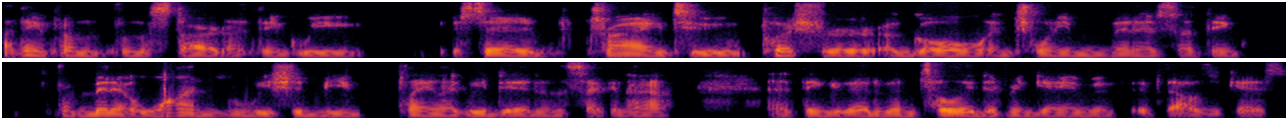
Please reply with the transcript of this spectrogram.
I think from from the start, I think we started trying to push for a goal in 20 minutes. I think from minute one, we should be playing like we did in the second half. And I think it would have been a totally different game if, if that was the case.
